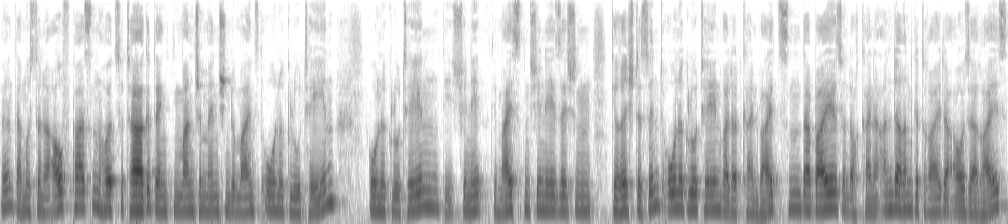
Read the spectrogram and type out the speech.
Da musst du nur aufpassen. Heutzutage denken manche Menschen, du meinst ohne Gluten. Ohne Gluten, die, Chine die meisten chinesischen Gerichte sind ohne Gluten, weil dort kein Weizen dabei ist und auch keine anderen Getreide außer Reis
